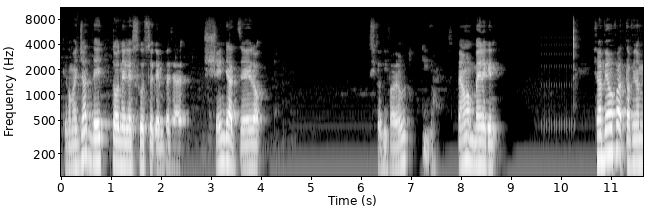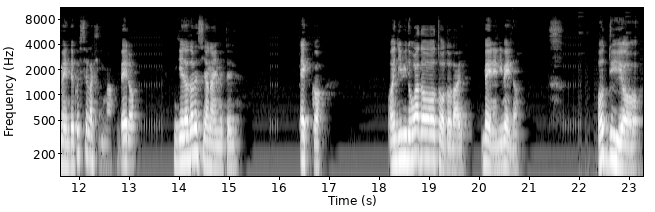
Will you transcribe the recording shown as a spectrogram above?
che come già detto nelle scorse gameplay se scendi a zero rischio di fare oddio speriamo bene che ce l'abbiamo fatta finalmente questa è la cima vero? mi chiedo dove sia Ninetale ecco ho individuato Totodile. Bene, li vedo. Oddio.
